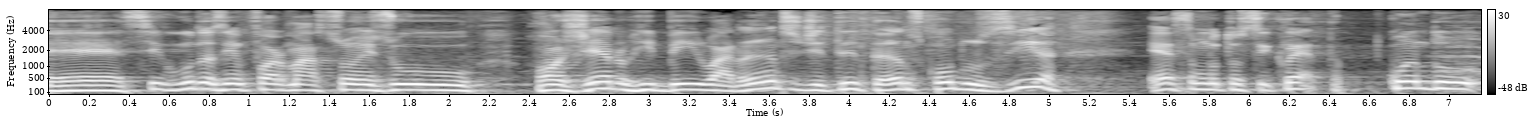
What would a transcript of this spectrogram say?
É, segundo as informações, o Rogério Ribeiro Arantes, de 30 anos, conduzia essa motocicleta. Quando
